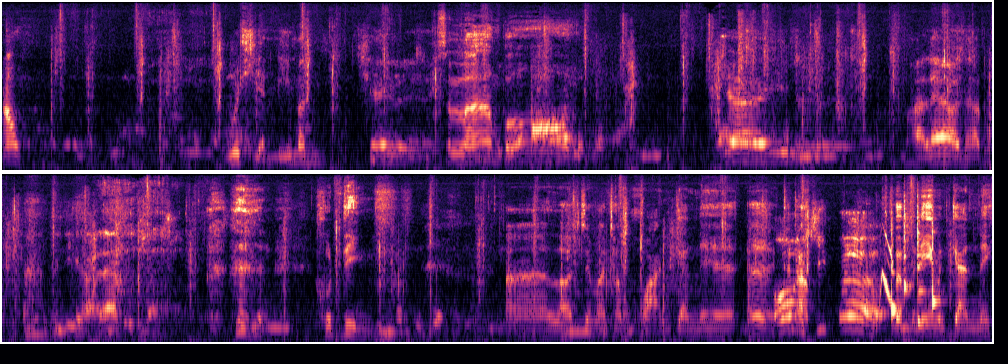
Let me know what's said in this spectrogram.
เอ้าโอ้ยเสียงนี้มันใช่เลยสลามบอมใช่เลยมาหาแล้วนะครับวิธีหาแล้วสุดใหม่ขุดดิ่ง อ่า เราจะมาทำขวานกันนะฮะ เออโอ้ก็ยแบบคิปเปอร์แบบนี้เหมือนกันนะ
